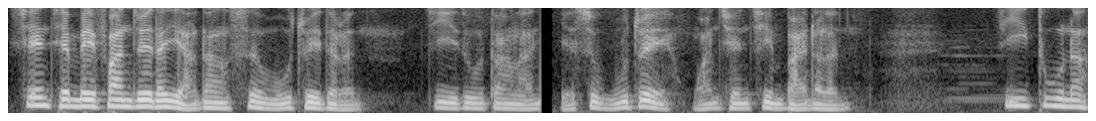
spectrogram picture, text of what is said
先前没犯罪的亚当是无罪的人，基督当然也是无罪、完全清白的人。基督呢，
